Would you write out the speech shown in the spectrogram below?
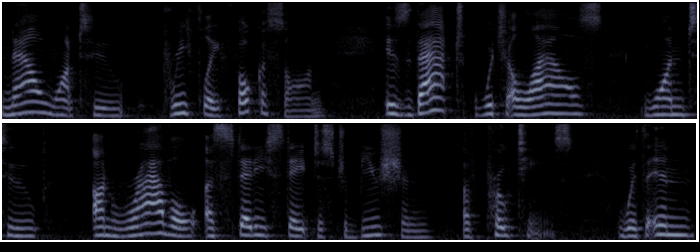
now want to briefly focus on is that which allows one to unravel a steady state distribution of proteins within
